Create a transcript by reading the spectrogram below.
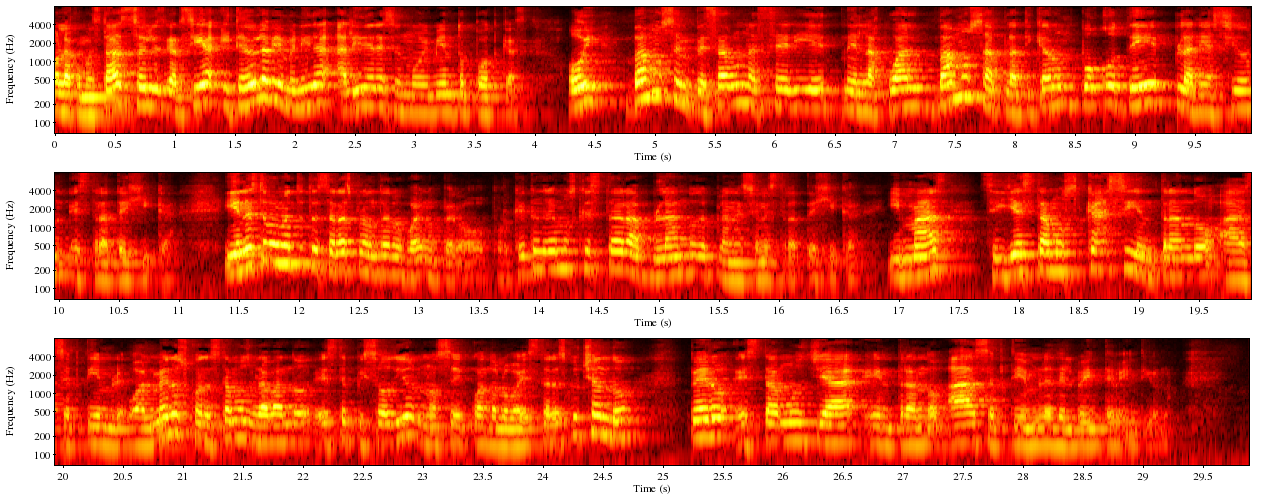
Hola, ¿cómo estás? Soy Luis García y te doy la bienvenida a Líderes en Movimiento Podcast. Hoy vamos a empezar una serie en la cual vamos a platicar un poco de planeación estratégica. Y en este momento te estarás preguntando, bueno, pero ¿por qué tendríamos que estar hablando de planeación estratégica? Y más si ya estamos casi entrando a septiembre, o al menos cuando estamos grabando este episodio, no sé cuándo lo voy a estar escuchando, pero estamos ya entrando a septiembre del 2021.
